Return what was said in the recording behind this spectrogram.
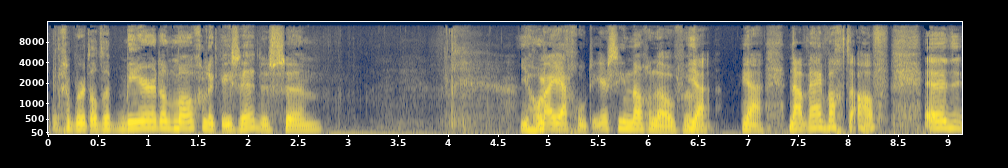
er gebeurt altijd meer dan mogelijk is, hè? Dus, um... maar ja, goed, eerst zien dan geloven. Ja. Ja, nou, wij wachten af. Uh,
